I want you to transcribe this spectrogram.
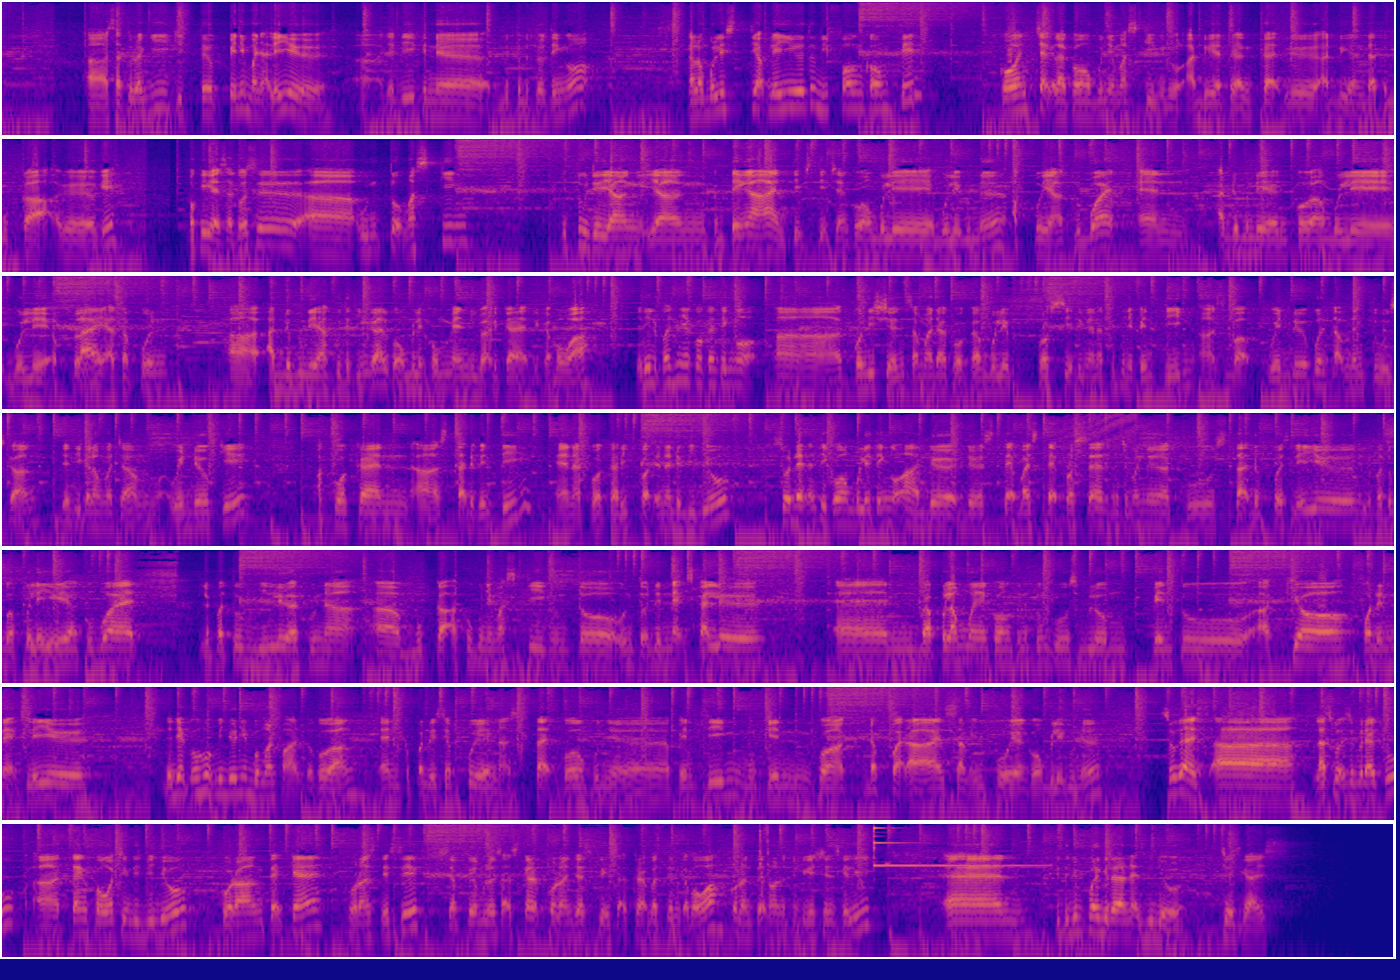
uh, satu lagi kita paint ni banyak layer. Uh, jadi kena betul-betul tengok. Kalau boleh setiap layer tu before kau paint kau check lah kau punya masking tu. Ada yang terangkat ke ada yang dah terbuka ke ok? Ok guys aku rasa uh, untuk masking itu je yang yang penting lah kan. Tips-tips yang korang boleh boleh guna apa yang aku buat and ada benda yang korang boleh boleh apply ataupun uh, ada benda yang aku tertinggal kau boleh komen juga dekat dekat bawah. Jadi lepas ni aku akan tengok uh, condition sama ada aku akan boleh proceed dengan aku punya painting. Uh, sebab weather pun tak menentu sekarang. Jadi kalau macam weather okay aku akan uh, start the painting and aku akan record another video so that nanti korang boleh tengok ah the the step by step process. Macam mana aku start the first layer lepas tu berapa layer yang aku buat. Lepas tu bila aku nak uh, buka aku punya masking untuk untuk the next color. And berapa lama yang korang kena tunggu sebelum paint tu uh, cure for the next layer. Jadi aku hope video ni bermanfaat untuk korang. And kepada siapa yang nak start korang punya painting mungkin korang dapat uh, some info yang korang boleh guna. So guys, uh, last word daripada aku. Uh, thanks for watching this video. Korang take care korang stay safe. Siapa yang belum subscribe korang just click subscribe button kat bawah. Korang turn on notification sekali. And kita jumpa lagi dalam next video. Cheers guys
